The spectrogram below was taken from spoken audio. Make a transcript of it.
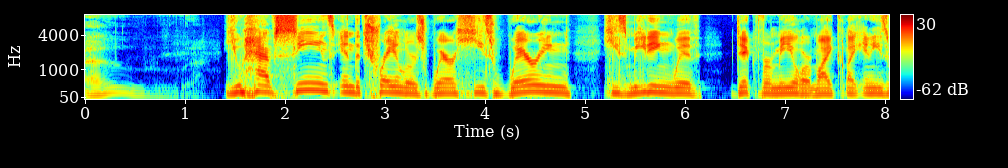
Oh. you have scenes in the trailers where he's wearing he's meeting with Dick Vermeil or Mike like and he's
